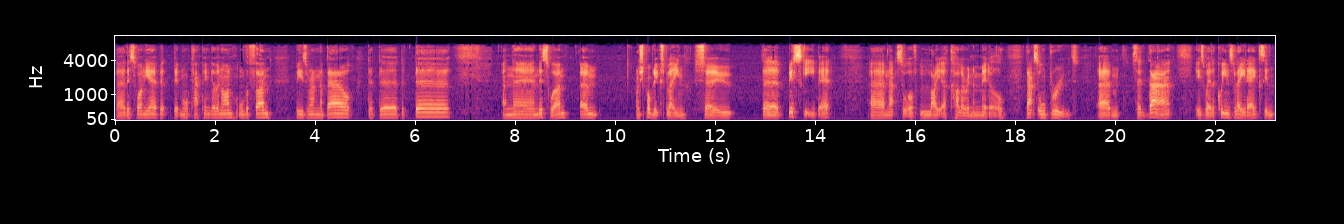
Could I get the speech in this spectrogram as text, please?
Uh, this one, yeah, a bit bit more capping going on, all the fun, bees running about, Da, da, da. And then this one, um, I should probably explain. So the biscuity bit, um, that sort of lighter colour in the middle, that's all brood. Um, so that is where the queen's laid eggs. In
